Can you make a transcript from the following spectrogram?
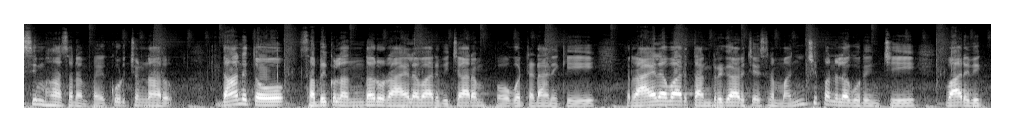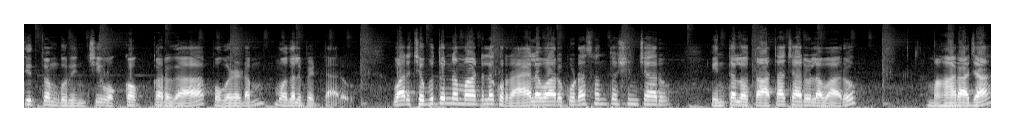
సింహాసనంపై కూర్చున్నారు. దానితో సభికులందరూ రాయలవారి విచారం పోగొట్టడానికి రాయలవారి తండ్రి గారు చేసిన మంచి పనుల గురించి వారి వ్యక్తిత్వం గురించి ఒక్కొక్కరుగా పొగడడం మొదలుపెట్టారు. వారు చెబుతున్న మాటలకు రాయలవారు కూడా సంతోషించారు. ఇంతలో తాతాచారుల వారు మహారాజా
